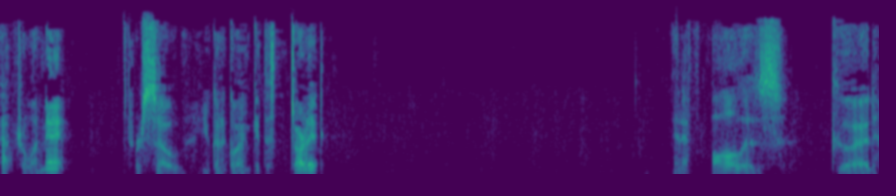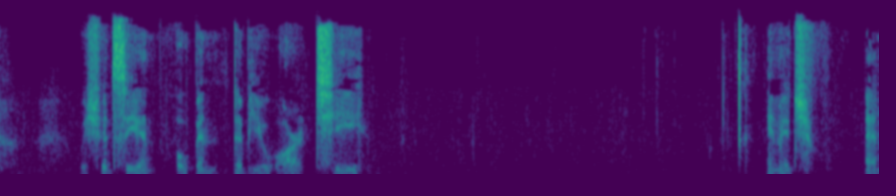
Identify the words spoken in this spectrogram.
after one minute or so, you're going to go ahead and get this started. And if all is good, we should see an open WRT image and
